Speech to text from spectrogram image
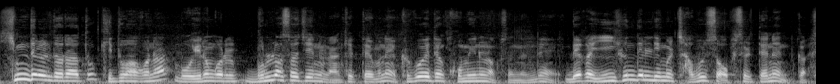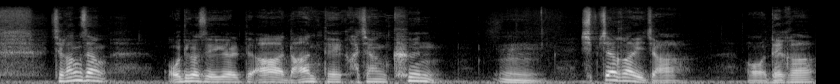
힘들더라도 기도하거나 뭐 이런 거를 물러서지는 않기 때문에 그거에 대한 고민은 없었는데 내가 이 흔들림을 잡을 수 없을 때는 그러니까 제가 항상 어디 가서 얘기할 때 아 나한테 가장 큰 음, 십자가이자 어, 내가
